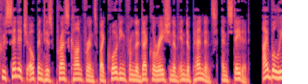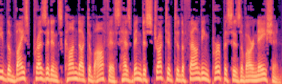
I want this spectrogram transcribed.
Kucinich opened his press conference by quoting from the Declaration of Independence, and stated, I believe the Vice President's conduct of office has been destructive to the founding purposes of our nation.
